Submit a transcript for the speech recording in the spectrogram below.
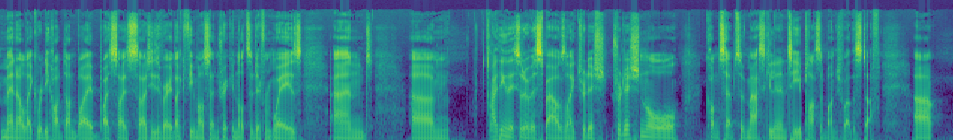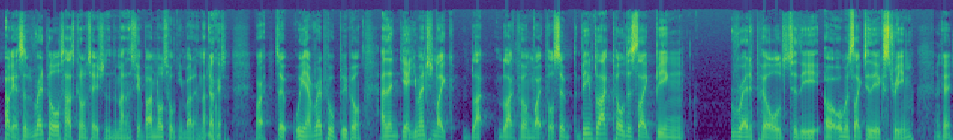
men are like really hard done by by societies are very like female centric in lots of different ways. And um i think they sort of espouse like tradition traditional concepts of masculinity plus a bunch of other stuff. Uh Okay, so red pill also has connotations in the manosphere, but I'm not talking about it in that. Okay. All right. So we have red pill, blue pill, and then yeah, you mentioned like black black pill and white pill. So being black pilled is like being red pilled to the or almost like to the extreme, okay,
